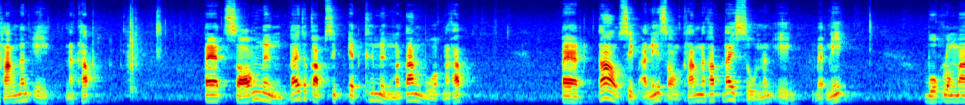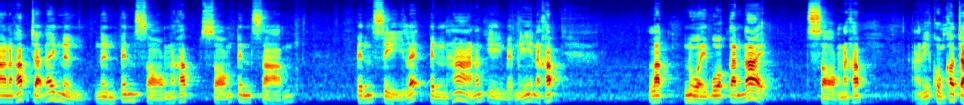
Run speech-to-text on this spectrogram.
ครั้งนั่นเองนะครับ 8 2 1 ได้เท่ากับ 11 คือ 1 มาตั้งบวกนะครับ 8 9 10 อันนี้ 2 ครั้งนะครับ ได้ 0 นั่นเอง แบบนี้ บวกลงมานะครับ จะได้ 1 1 เป็น 2 นะครับ 2 เป็น 3 เป็น 4 และเป็น 5 นั่นเองแบบนี้นะครับ หลักหน่วยบวกกันได้ 2 นะครับ อันนี้คงเข้าใจ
